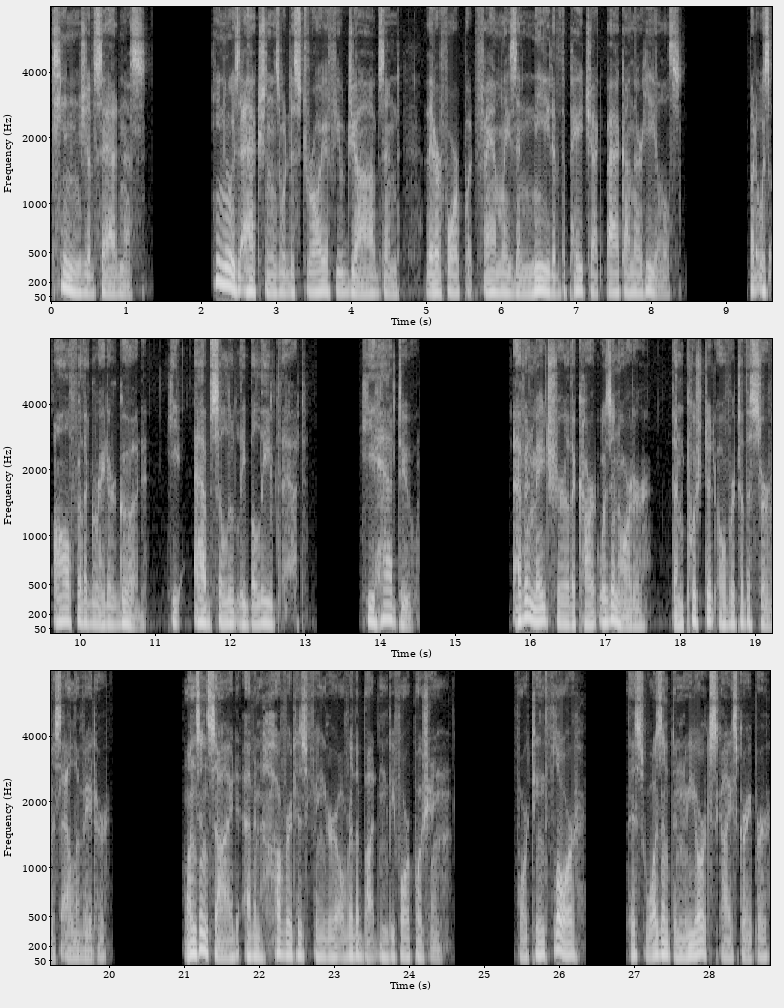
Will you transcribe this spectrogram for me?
tinge of sadness. He knew his actions would destroy a few jobs and therefore put families in need of the paycheck back on their heels. But it was all for the greater good. He absolutely believed that. He had to. Evan made sure the cart was in order, then pushed it over to the service elevator. Once inside, Evan hovered his finger over the button before pushing. 14th floor. This wasn't a New York skyscraper,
